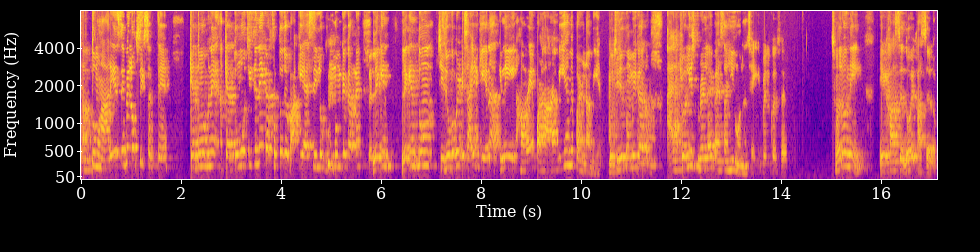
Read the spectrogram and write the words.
अब तुम्हारे से भी लोग सीख सकते हैं। क्या तुम अपने क्या तुम वो चीज़ें नहीं कर सकते जो बाकी ऐसे ही लोग घूम घूम के कर रहे हैं? लेकिन लेकिन तुम चीज़ों को भी डिसाइड किए ना कि नहीं हमें पढ़ाना भी है हमें पढ़ना भी है। वो चीज़ें तुम भी कर रहे हो। एक्चुअली स्टूडेंट लाइफ ऐसा ही होना चाहिए। बिल्कुल सर समझ रहे हो नहीं? एक हाथ से दो एक हाथ से लो।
